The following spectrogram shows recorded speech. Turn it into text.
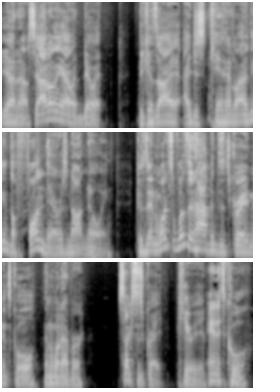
Yeah, no. See, I don't think I would do it because I I just can't handle it. I think the fun there is not knowing. Because then once once it happens, it's great and it's cool and whatever. Sex is great. Period. and it's cool.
